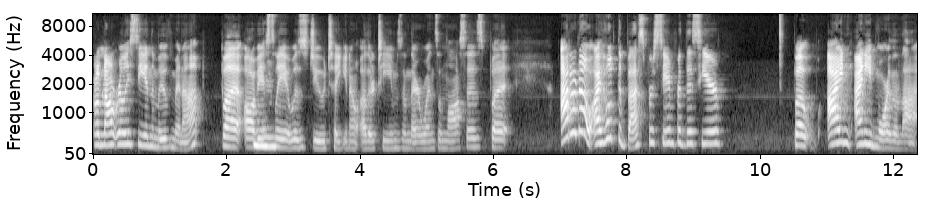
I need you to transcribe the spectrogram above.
I'm not really seeing the movement up, but obviously it was due to, you know, other teams and their wins and losses. But know. I hope the best for Stanford this year, but I I need more than that.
